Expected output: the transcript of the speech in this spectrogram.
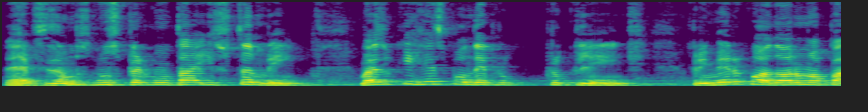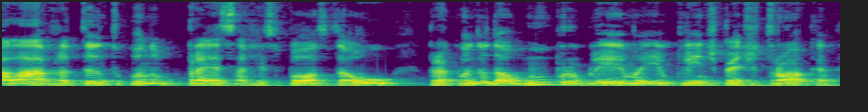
Né? Precisamos nos perguntar isso também. Mas o que responder para o cliente? Primeiro que eu adoro uma palavra, tanto quando para essa resposta ou para quando dá algum problema e o cliente pede troca,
